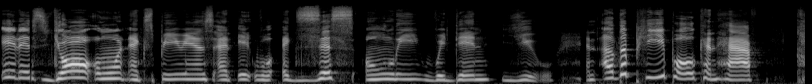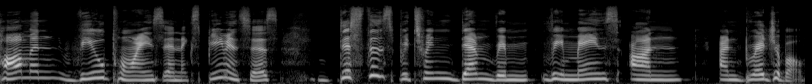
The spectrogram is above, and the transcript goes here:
it is your own experience and it will exist only within you. And other people can have common viewpoints and experiences. Distance between them rem- remains un- unbridgeable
